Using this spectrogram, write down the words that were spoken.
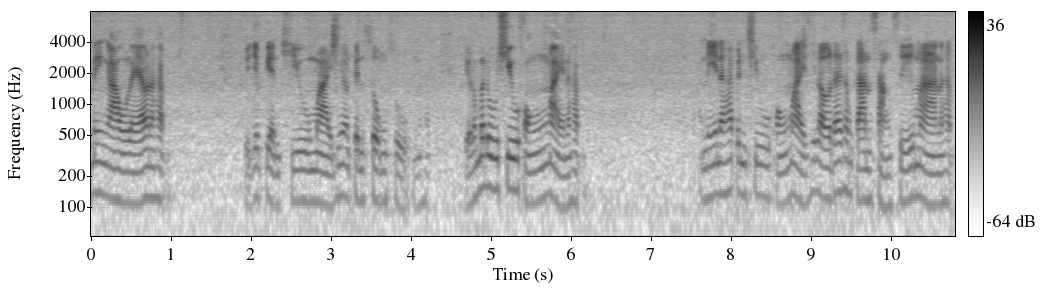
ไม่เงาแล้วนะครับ หรือจะเปลี่ยนชิวใหม่ที่มันเป็นทรงสูงนะครับ เดี๋ยวเรามาดูชิวของใหม่นะครับ อันนี้นะครับเป็นชิวของใหม่ที่เราได้ทำการสั่งซื้อมานะครับ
